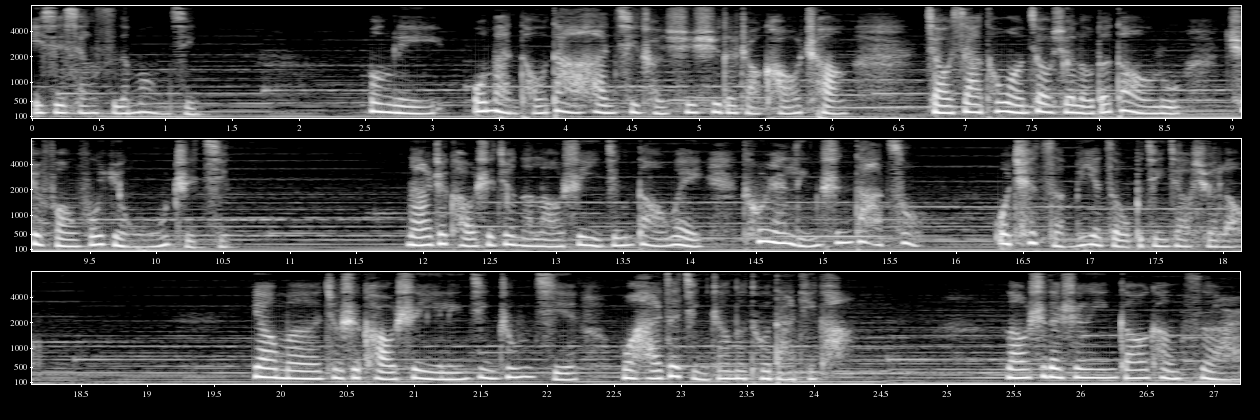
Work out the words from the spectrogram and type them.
一些相似的梦境。梦里，我满头大汗、气喘吁吁地找考场，脚下通往教学楼的道路却仿佛永无止境。拿着考试卷的老师已经到位，突然铃声大作。我却怎么也走不进教学楼。要么就是考试已临近终结，我还在紧张的涂答题卡。老师的声音高亢刺耳：“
